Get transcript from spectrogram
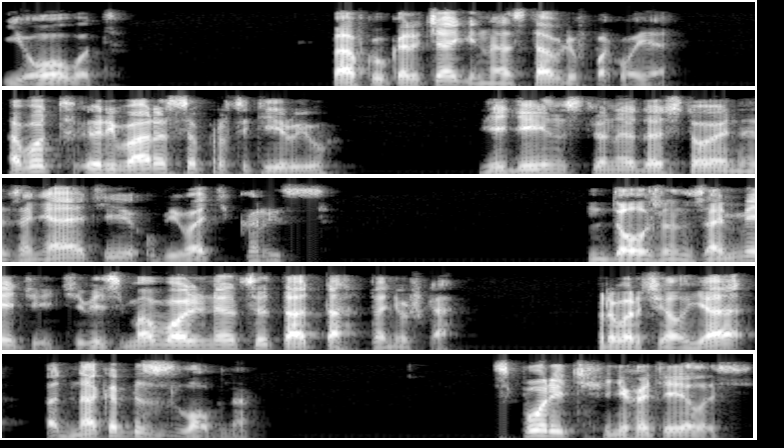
и овод. Павку Корчагина оставлю в покое, а вот Ривареса процитирую. Единственное достойное занятие — убивать крыс. Должен заметить, весьма вольная цитата, Танюшка. Проворчал я, однако беззлобно. Спорить не хотелось.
